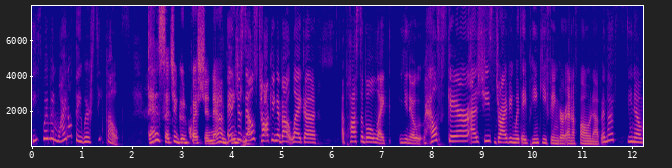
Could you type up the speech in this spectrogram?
These women, why don't they wear seatbelts? That is such a good question. Now I'm And thinking. Gizelle's talking about like a a possible like you know health scare as she's driving with a pinky finger and a phone up, and that's you know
